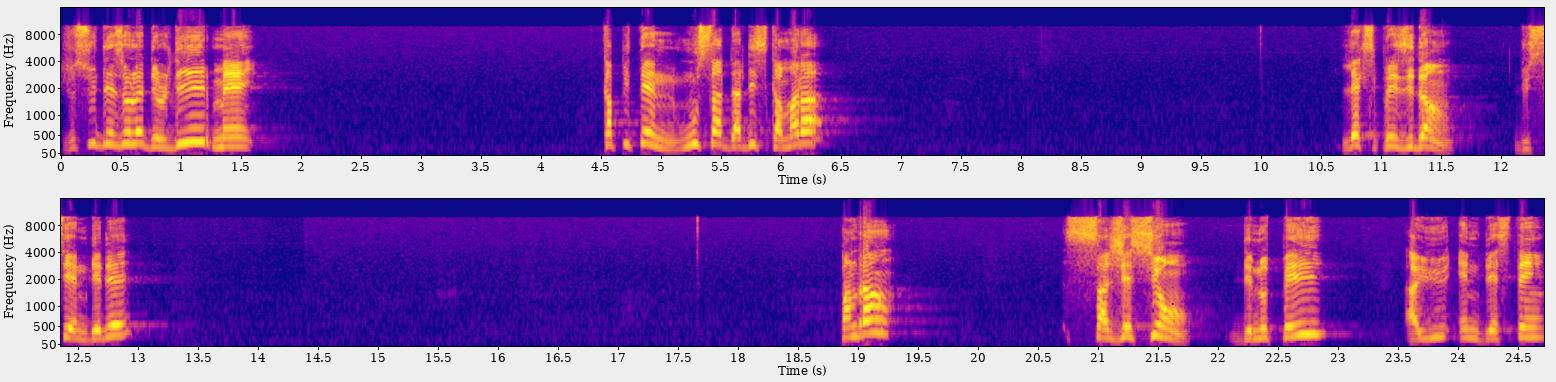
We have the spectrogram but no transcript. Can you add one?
je suis désolé de le dire, mais capitaine Moussa Dadis Kamara, l'ex-président du CNDD, pendant sa gestion de notre pays, a eu un destin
